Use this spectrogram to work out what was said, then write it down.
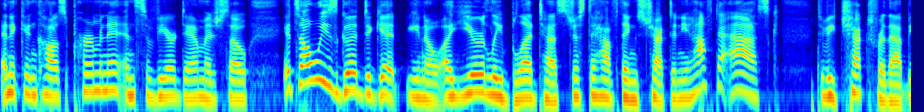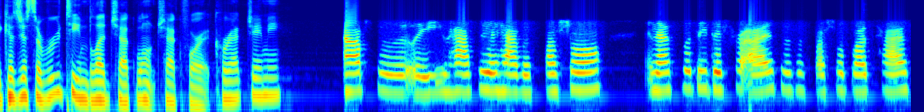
and it can cause permanent and severe damage. So it's always good to get, you know, a yearly blood test just to have things checked. And you have to ask to be checked for that because just a routine blood check won't check for it. Correct, Jamie? Absolutely. You have to have a special, and that's what they did for us was a special blood test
